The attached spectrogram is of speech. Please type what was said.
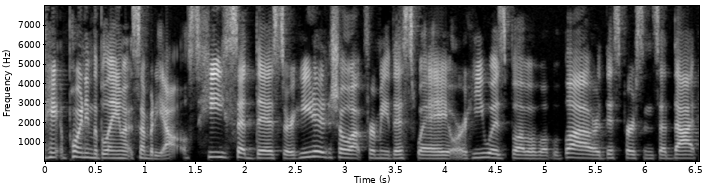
pa- pointing the blame at somebody else. He said this, or he didn't show up for me this way, or he was blah blah blah blah blah, or this person said that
